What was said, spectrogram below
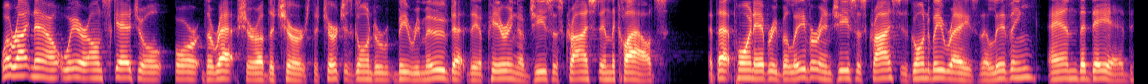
Well, right now we are on schedule for the rapture of the church. The church is going to be removed at the appearing of Jesus Christ in the clouds. At that point, every believer in Jesus Christ is going to be raised, the living and the dead,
